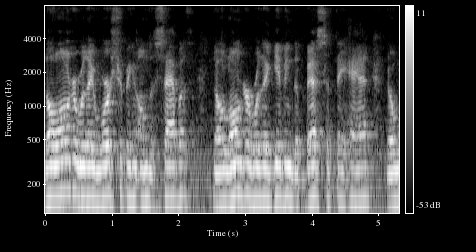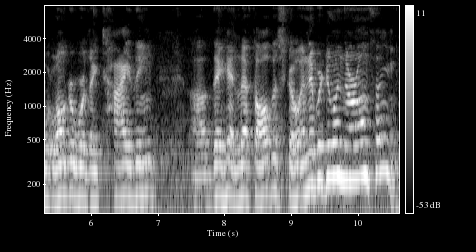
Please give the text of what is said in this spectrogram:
No longer were they worshiping on the Sabbath. No longer were they giving the best that they had. No longer were they tithing. Uh, they had left all this go and they were doing their own thing.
